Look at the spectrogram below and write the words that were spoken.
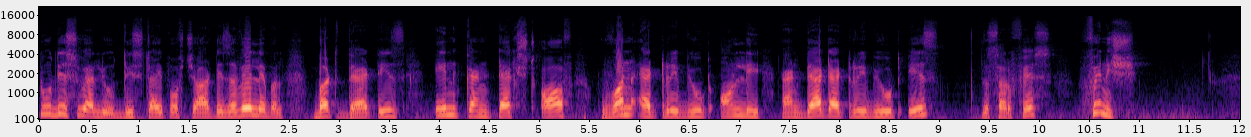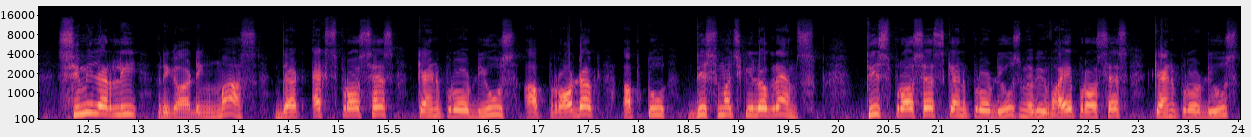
to this value. This type of chart is available, but that is in context of one attribute only and that attribute is the surface finish. Similarly, regarding mass that X process can produce a product up to this much kilograms. This process can produce maybe Y process can produce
